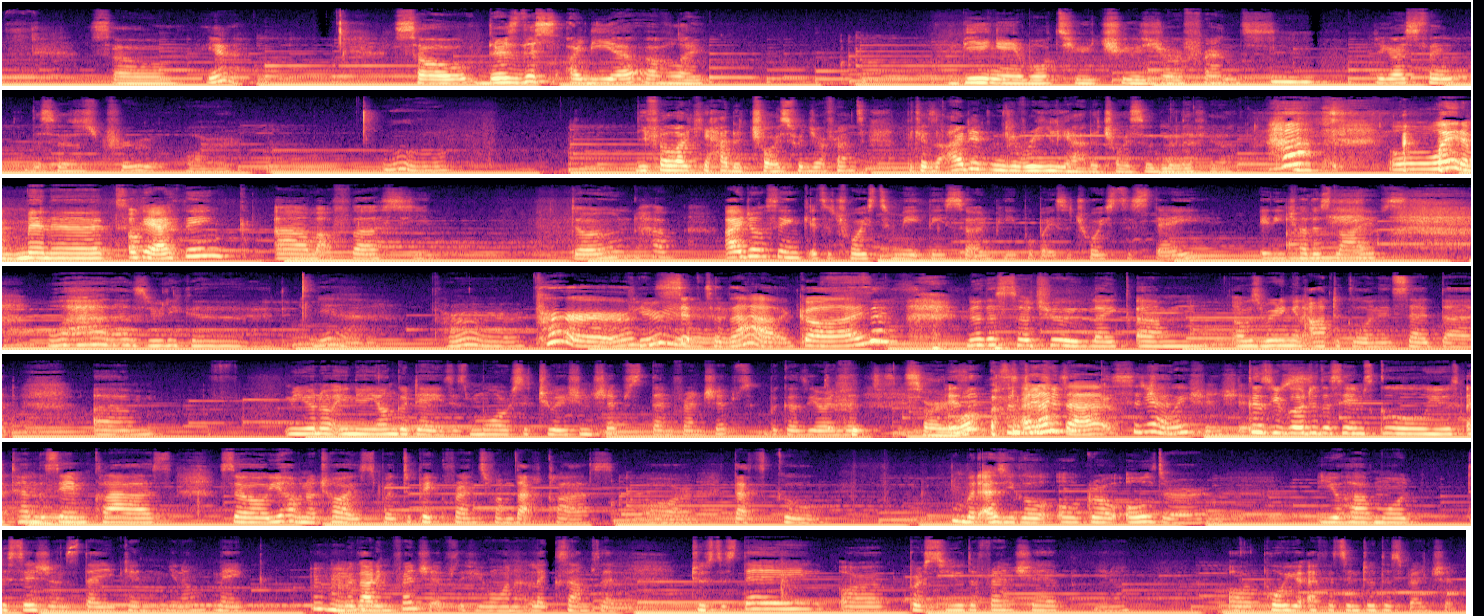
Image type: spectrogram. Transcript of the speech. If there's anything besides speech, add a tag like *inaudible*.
So, yeah. So, there's this idea of like being able to choose your friends. Do you guys think this is true, Ooh. do you feel like you had a choice with your friends? Because I didn't really had a choice with Melifia. Oh, *laughs* wait a minute. Okay, I think um, at first you don't have. I don't think it's a choice to meet these certain people, but it's a choice to stay in each other's Ah. lives. Wow, that's really good. Yeah. Purr. Purr. Sip to that, guys. *laughs* No, that's so true. Like, um, I was reading an article and it said that, um, you know, in your younger days, it's more situationships than friendships because you're in the. *laughs* Sorry, Is what? it? *laughs* I like that Yeah. situation. Because you go to the same school, you attend the same class, so you have no choice but to pick friends from that class or that school. But as you go or grow older, you have more decisions that you can, you know, make Mm-hmm. regarding friendships. If you wanna, like Sam said, choose to stay or pursue the friendship, you know, or pour your efforts into this friendship.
